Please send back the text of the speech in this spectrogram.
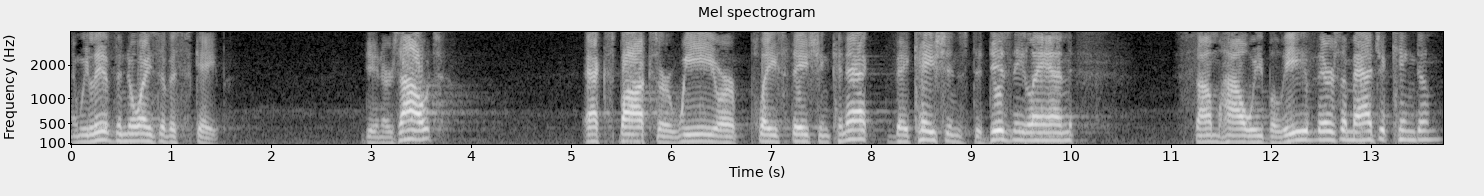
And we live the noise of escape. Dinner's out, Xbox or Wii or PlayStation Kinect, vacations to Disneyland. Somehow we believe there's a magic kingdom.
